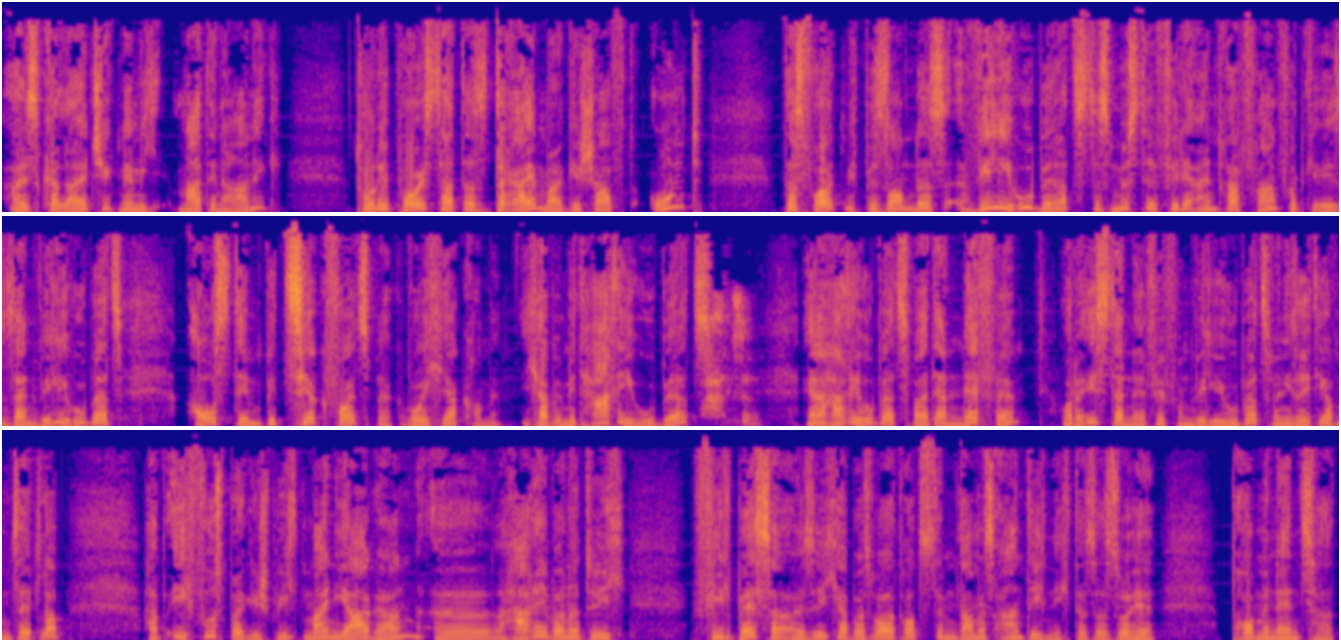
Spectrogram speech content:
als Kalajdzic, nämlich Martin Harnik. Toni Polster hat das dreimal geschafft und das freut mich besonders. Willi Huberts, das müsste für die Eintracht Frankfurt gewesen sein. Willi Huberts aus dem Bezirk Volzberg, wo ich herkomme. Ich habe mit Harry Huberts, Wahnsinn. ja, Harry Huberts war der Neffe oder ist der Neffe von Willi Huberts, wenn ich es richtig auf dem Zettel habe, habe ich Fußball gespielt, mein Jahrgang. Äh, Harry war natürlich viel besser als ich, aber es war trotzdem, damals ahnte ich nicht, dass er solche Prominenz hat.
